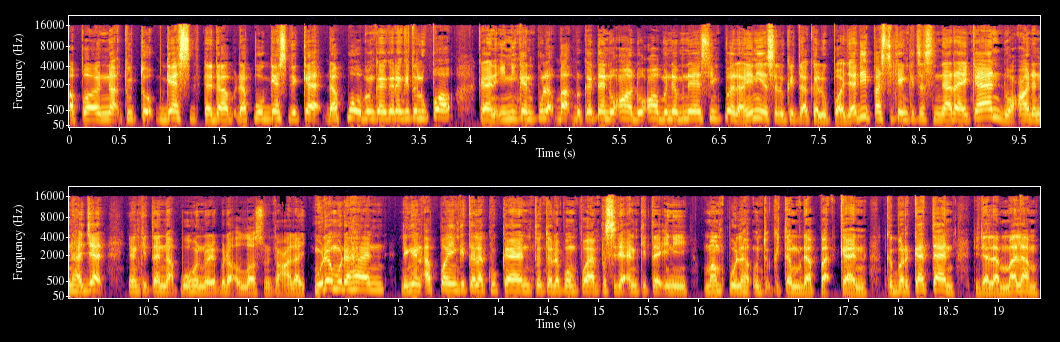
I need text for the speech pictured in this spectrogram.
apa nak tutup gas eh, dapur gas dekat dapur pun kadang-kadang kita lupa. Kan ini kan pula bab berkaitan doa. Doa benda-benda yang simple lah. Ini yang selalu kita akan lupa. Jadi pastikan kita senaraikan doa dan hajat yang kita nak pohon daripada Allah SWT mudah-mudahan dengan apa yang kita lakukan tuan-tuan dan puan-puan persediaan kita ini mampulah untuk kita mendapatkan keberkatan di dalam malam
